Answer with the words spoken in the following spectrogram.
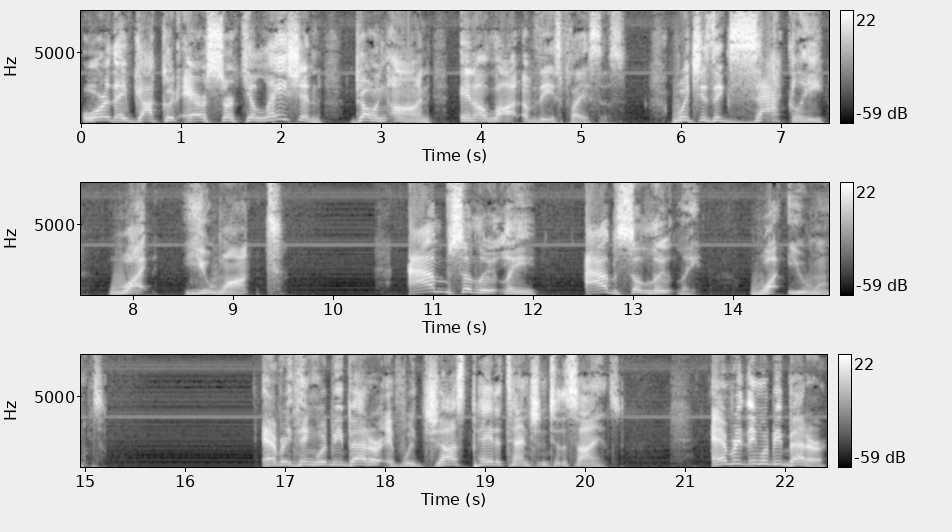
or they've got good air circulation going on in a lot of these places which is exactly what you want. Absolutely, absolutely what you want. Everything would be better if we just paid attention to the science. Everything would be better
